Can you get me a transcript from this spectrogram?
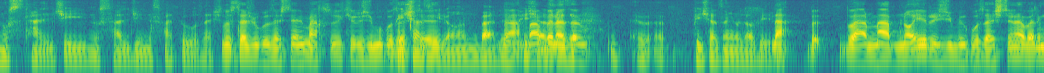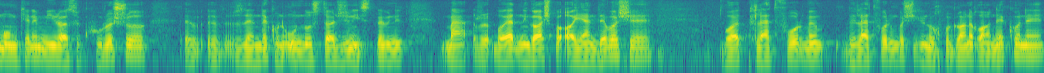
نوستالژی نوستالژی نسبت به گذشته. نوستالژی گذشته یعنی مقصودی که رژیم گذشته پیش از ایران بله نه پیش من از به نظر پیش از انقلاب ایران. نه بر مبنای رژیم گذشته نه ولی ممکنه میراث کوروش رو زنده کنه. اون نوستالژی نیست. ببینید باید نگاهش به آینده باشه. باید پلتفرم پلتفرم باشه که نخبگان قانع کنه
